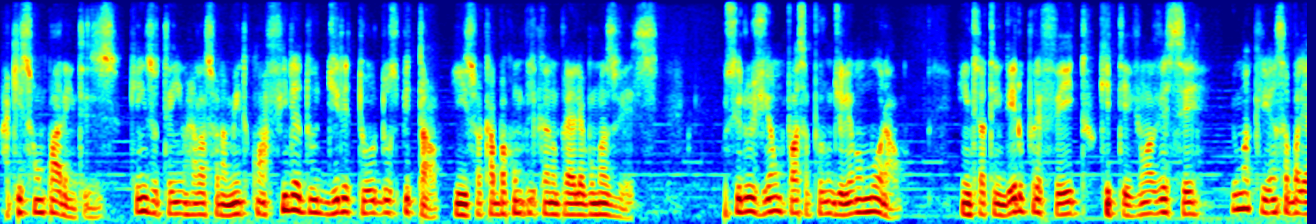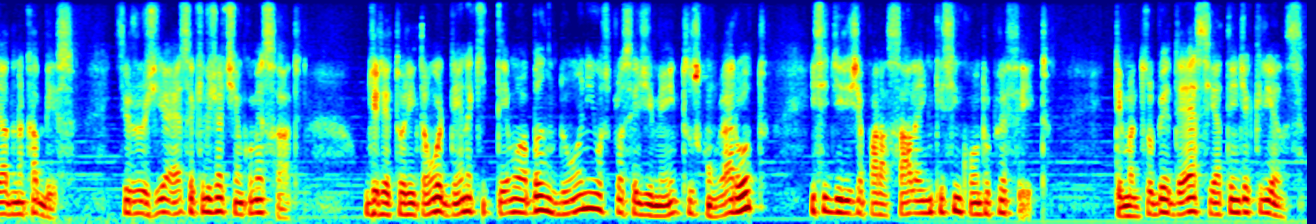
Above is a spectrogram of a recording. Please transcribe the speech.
Aqui só um parênteses. Kenzo tem um relacionamento com a filha do diretor do hospital, e isso acaba complicando para ele algumas vezes. O cirurgião passa por um dilema moral entre atender o prefeito, que teve um AVC, e uma criança baleada na cabeça. Cirurgia essa que ele já tinha começado. O diretor então ordena que Temo abandone os procedimentos com o garoto e se dirija para a sala em que se encontra o prefeito. Tema desobedece e atende a criança.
